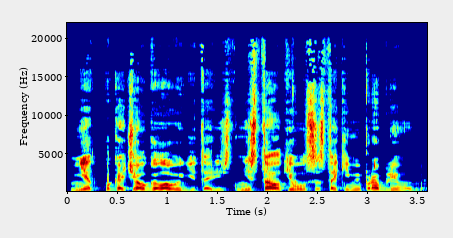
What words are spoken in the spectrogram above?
«Нет», — покачал головой гитарист, — «не сталкивался с такими проблемами».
